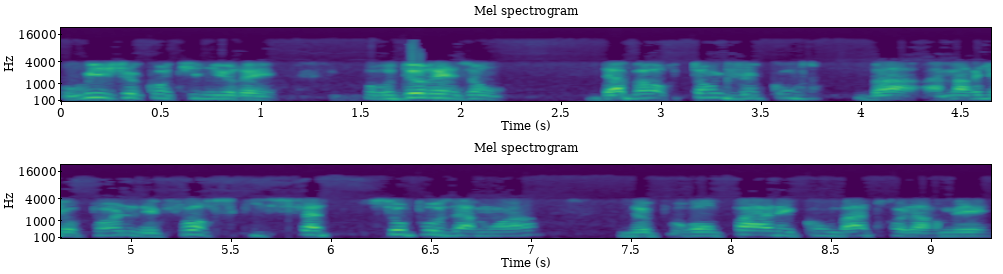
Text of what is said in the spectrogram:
oui, je continuerai pour deux raisons. D'abord, tant que je combats à Mariupol, les forces qui s'opposent à moi ne pourront pas aller combattre l'armée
